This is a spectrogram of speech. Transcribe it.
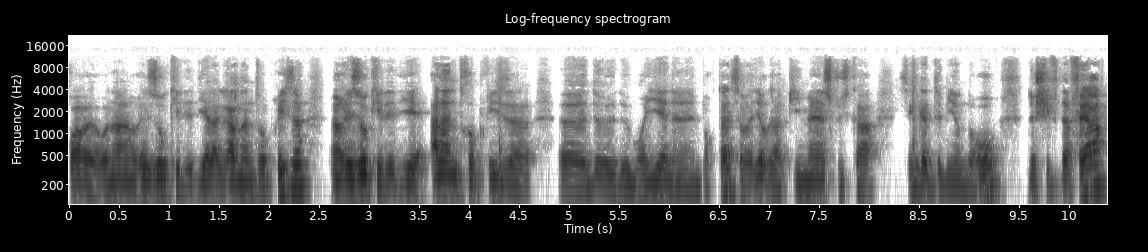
On a un réseau qui est dédié à la grande entreprise, un réseau qui est dédié à l'entreprise euh, de, moyenne importance, ça veut dire de la PIMES jusqu'à 50 millions d'euros de chiffre d'affaires.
